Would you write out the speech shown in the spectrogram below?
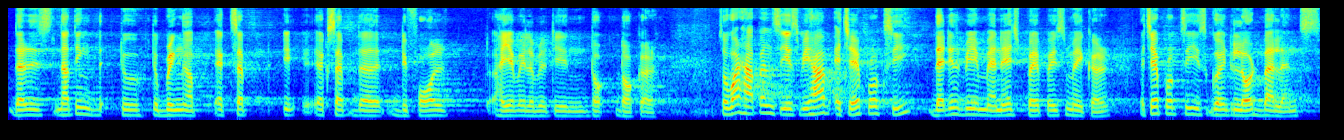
there is nothing to, to bring up except, except the default high availability in do Docker. So what happens is we have HA proxy that is being managed by pacemaker. HA proxy is going to load balance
